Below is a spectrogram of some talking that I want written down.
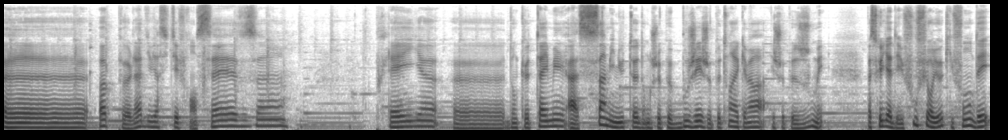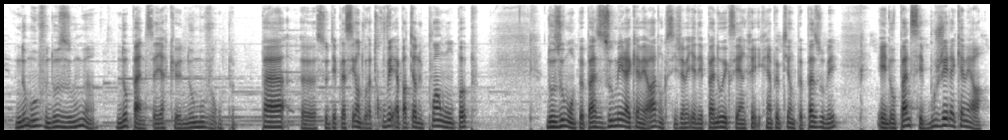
hop, la diversité française. Play. donc, timer à 5 minutes. Donc, je peux bouger, je peux tourner la caméra et je peux zoomer. Parce qu'il y a des fous furieux qui font des no move, no zoom, no pan. C'est-à-dire que no move, on ne peut pas euh, se déplacer, on doit trouver à partir du point où on pop. No zoom, on ne peut pas zoomer la caméra. Donc si jamais il y a des panneaux et que c'est écrit un peu petit, on ne peut pas zoomer. Et no pan, c'est bouger la caméra.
